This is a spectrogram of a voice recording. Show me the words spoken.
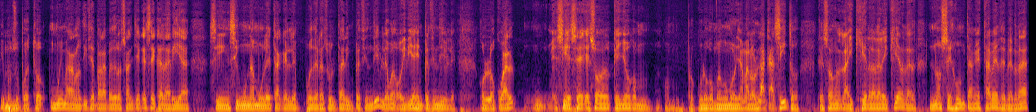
Y por supuesto, muy mala noticia para Pedro Sánchez, que se quedaría sin, sin una muleta que le puede resultar imprescindible. Bueno, hoy día es imprescindible. Con lo cual, mm, si ese, eso que yo con- con- procuro con buen humor llamar los lacasitos, que son la izquierda de la izquierda, no se juntan esta vez, de verdad,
